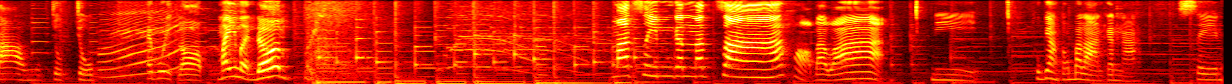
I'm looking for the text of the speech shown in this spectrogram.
เต้างุบจุบจุบให้พูดอีกรอบ ไม่เหมือนเดิม มาซิมกันนะจ๊ะ ขอแบบว่า นี่ ทุกอย่างต้องบาลานซ์กันนะ เส้น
